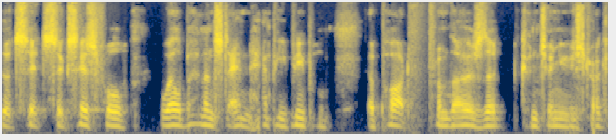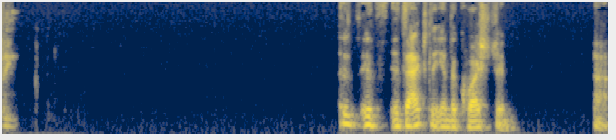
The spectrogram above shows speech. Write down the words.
that sets successful, well balanced, and happy people apart from those that continue struggling? It's it's actually in the question. Uh,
